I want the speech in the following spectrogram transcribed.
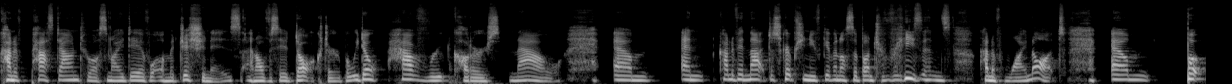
kind of passed down to us an idea of what a magician is and obviously a doctor, but we don't have root cutters now. Um, and kind of in that description, you've given us a bunch of reasons, kind of why not. Um, but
